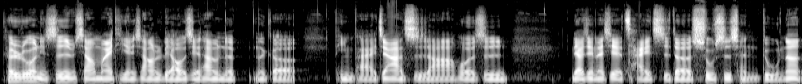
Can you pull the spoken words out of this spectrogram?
可是如果你是想要买体验，想要了解他们的那个品牌价值啊，或者是了解那些材质的舒适程度，那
